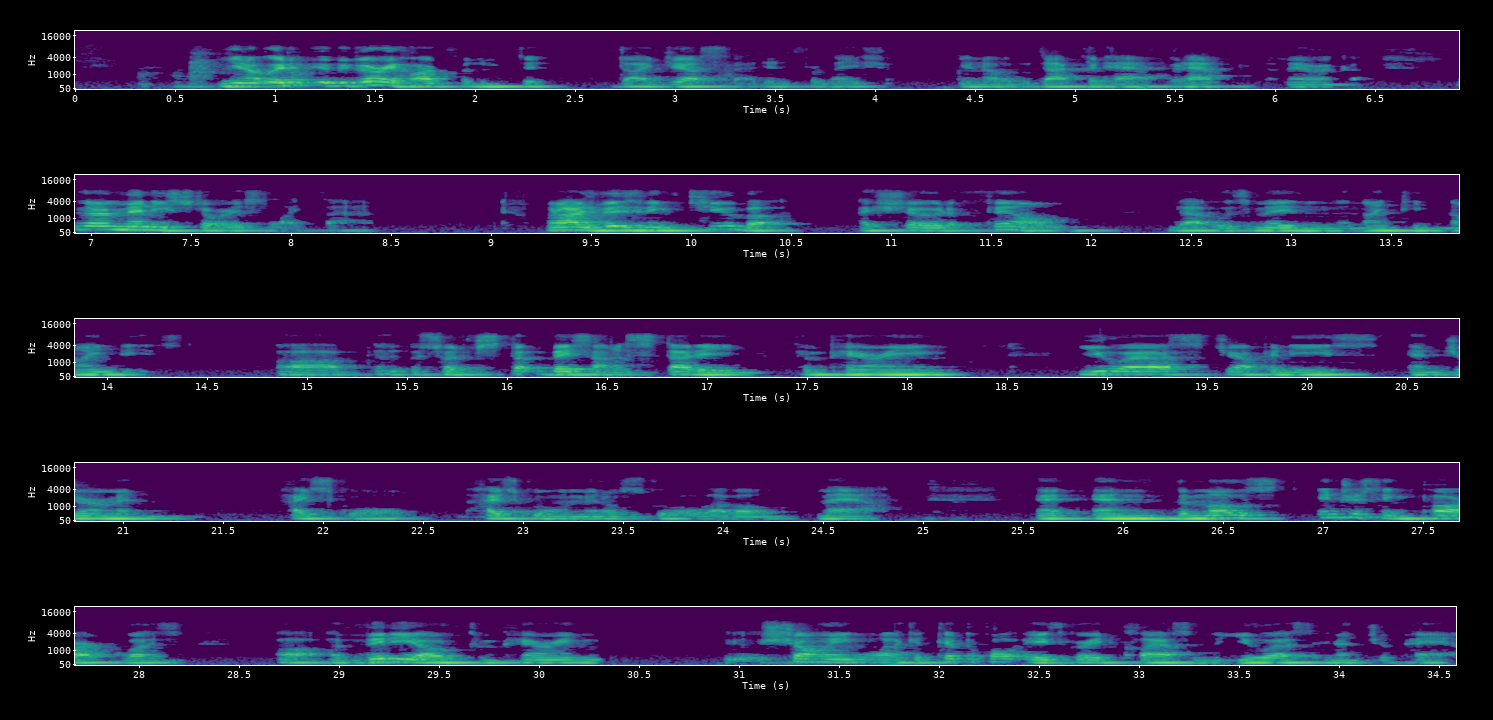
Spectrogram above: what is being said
you know, it, it'd be very hard for them to digest that information. You know, that that could happen, could happen in America. And there are many stories like that. When I was visiting Cuba, I showed a film that was made in the 1990s, uh, sort of based on a study comparing U.S., Japanese, and German high school, high school and middle school level math. And, and the most interesting part was uh, a video comparing, showing like a typical eighth grade class in the U.S. and in Japan.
